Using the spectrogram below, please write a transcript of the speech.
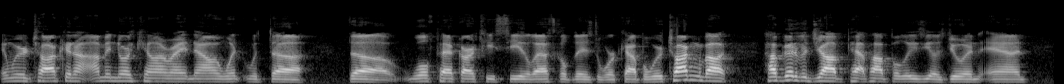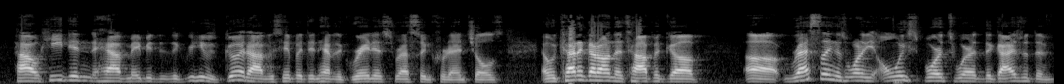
and we were talking. I'm in North Carolina right now, and went with uh, the Wolfpack RTC the last couple days to work out, but we were talking about how good of a job Pat Popolizio is doing and how he didn't have maybe the, the he was good obviously, but didn't have the greatest wrestling credentials. And we kind of got on the topic of uh, wrestling is one of the only sports where the guys with the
